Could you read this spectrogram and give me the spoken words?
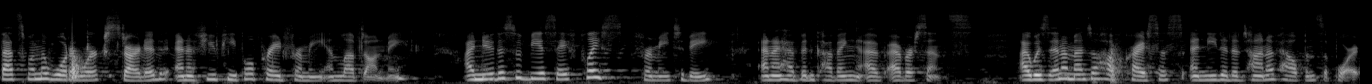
That's when the waterworks started, and a few people prayed for me and loved on me. I knew this would be a safe place for me to be, and I have been coming ever since. I was in a mental health crisis and needed a ton of help and support.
